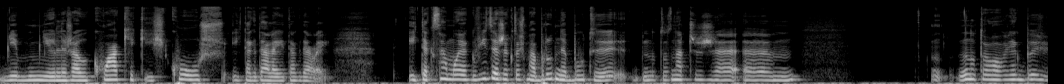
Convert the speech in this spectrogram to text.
nie, nie leżały kłak, jakiś kurz i tak dalej, i tak dalej. I tak samo jak widzę, że ktoś ma brudne buty, no to znaczy, że no to jakby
